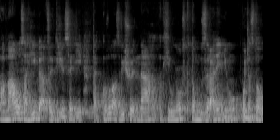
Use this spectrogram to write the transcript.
a málo sa hýbe a celý týždeň sedí, tak oveľa zvyšuje náchylnosť k tomu zraneniu počas mm-hmm. toho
